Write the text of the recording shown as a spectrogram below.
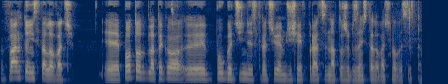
Warto instalować po to dlatego e, pół godziny straciłem dzisiaj w pracy na to, żeby zainstalować nowy system.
